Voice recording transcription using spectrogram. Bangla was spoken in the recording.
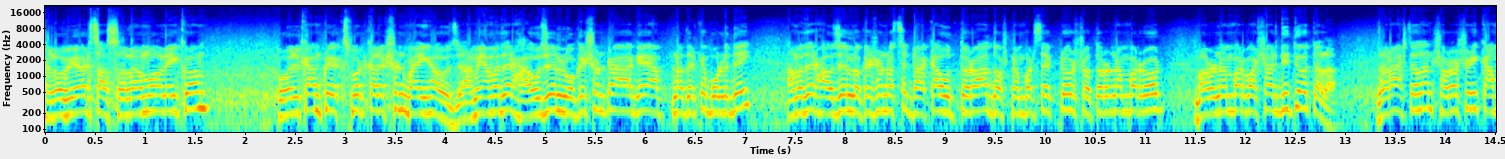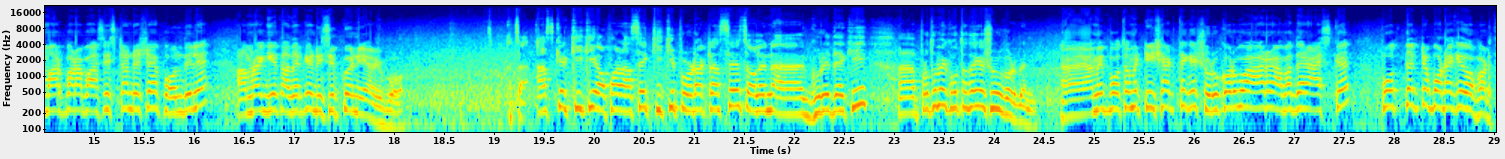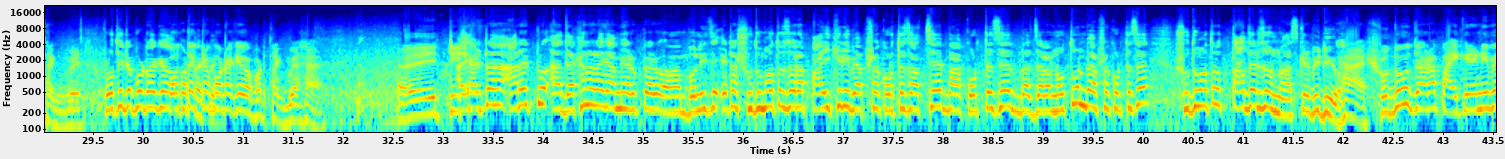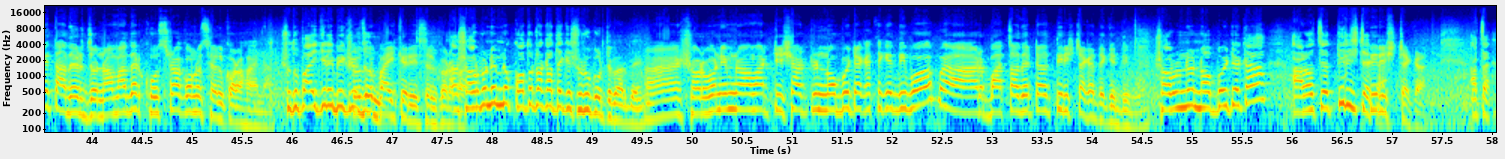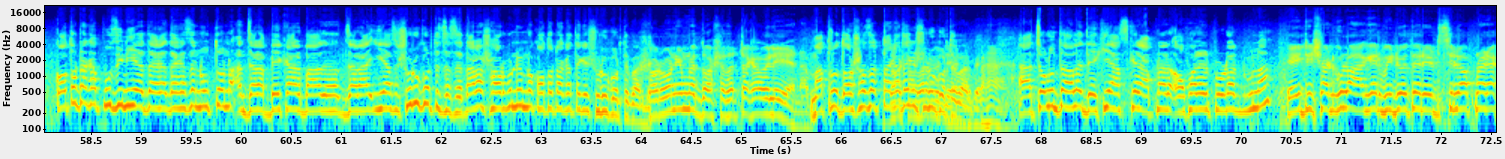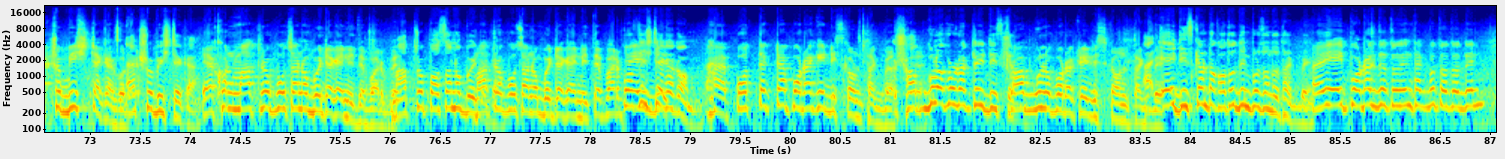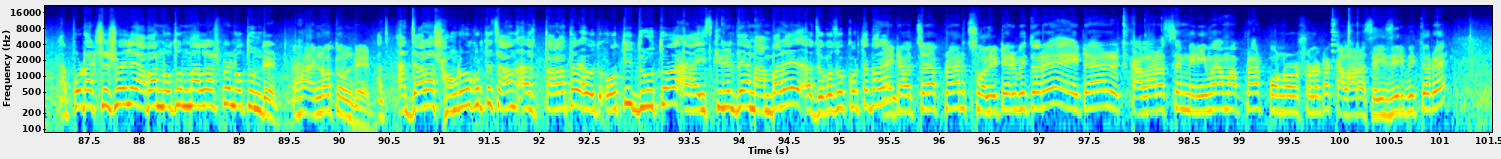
হ্যালো ভিউয়ার্স আসসালামু আলাইকুম। Welcome to export collection buying house আমি আমাদের হাউজের লোকেশনটা আগে আপনাদেরকে বলে দেই। আমাদের হাউজের লোকেশন হচ্ছে ঢাকা, উত্তরা, দশ নম্বর সেক্টর সতেরো নম্বর রোড বারো নম্বর বাসার দ্বিতীয় তলা। যারা আসতে চান সরাসরি কামারপাড়া বাস স্ট্যান্ড এসে ফোন দিলে আমরা গিয়ে তাদেরকে রিসিভ করে নিয়ে আসব। আচ্ছা আজকের কি কি অফার আছে? কি কি প্রোডাক্ট আছে? চলেন ঘুরে দেখি। প্রথমে কোথা থেকে শুরু করবেন? হ্যাঁ, আমি প্রথমে টি শার্ট থেকে শুরু করব আর আমাদের আজকে প্রত্যেকটা প্রোডাক্টে অফার থাকবে। প্রতিটা প্রোডাক্টে প্রত্যেকটা প্রোডাক্টে অফার থাকবে হ্যাঁ। এই টি আর শার্ট আরেকটু দেখানোর আগে আমি আরেকটু বলি যে এটা শুধুমাত্র যারা পাইকারি ব্যবসা করতে চাচ্ছে বা করতেছে বা যারা নতুন ব্যবসা করতেছে শুধুমাত্র তাদের জন্য আজকের ভিডিও হ্যাঁ শুধু যারা পাইকারি নিবে তাদের জন্য। আমাদের খুচরা কোনো সেল করা হয় না। শুধু পাইকারি বিক্রির শুধু পাইকারি সেল করা। সর্বনিম্ন কত টাকা থেকে শুরু করতে পারবে? সর্বনিম্ন আমার টি শার্ট নব্বই টাকা থেকে দিব আর বাচ্চাদেরটা তিরিশ টাকা থেকে দিব। সর্বনিম্ন নব্বই টাকা আর হচ্ছে তিরিশ টাকা। তিরিশ টাকা। আচ্ছা কত টাকা পুঁজি নিয়ে দেখা দেখা যাচ্ছে নতুন যারা বেকার বা যারা ইয়ে আছে শুরু করতে চাচ্ছে তারা সর্বনিম্ন কত টাকা থেকে শুরু করতে পারবে? সর্বনিম্ন দশ হাজার টাকা হলেই মাত্র দশ হাজার টাকা থেকে শুরু করতে পারবে। হ্যাঁ। চলুন তাহলে দেখি আজকের আপনার অফারের প্রোডাক্টগুলো। এই টি শার্টগুলো আগের ভিডিওতে রেট ছিল আপনার একশো বিশ টাকা করে। একশো বিশ টাকা। এখন মাত্র পঁচানব্বই টাকায় নিতে পারবে। মাত্র পঁচানব্বই মাত্র পঁচানব্বই টাকায় নিতে পারবে। 25 এই যে- টাকা কম। হ্যাঁ প্রত্যেকটা প্রোডাক্টে ডিসকাউন্ট থাকবে সবগুলো প্রোডাক্টের ডিসকাউন্ট সবগুলো প্রোডাক্টে ডিসকাউন্ট থাকবে। এই ডিসকাউন্টটা কতদিন পর্যন্ত থাকবে? এই প্রোডাক্ট যতদিন থাকবে ততদিন। প্রোডাক্ট শেষ হলে আবার নতুন মাল আসবে নতুন রেট হ্যাঁ নতুন রেট যারা সংগ্রহ করতে চান তারা তো অতি দ্রুত স্ক্রিনের দেওয়া নাম্বারে যোগাযোগ করতে পারেন। এটা হচ্ছে আপনার সলিটের ভিতরে এটার কালার আছে মিনিমাম আপনার পনেরো ষোলোটা কালার আছে। ইজির ভিতরে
